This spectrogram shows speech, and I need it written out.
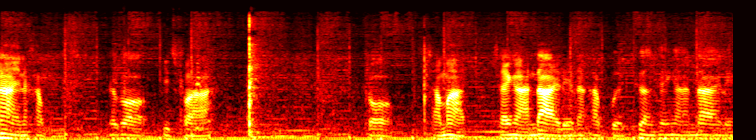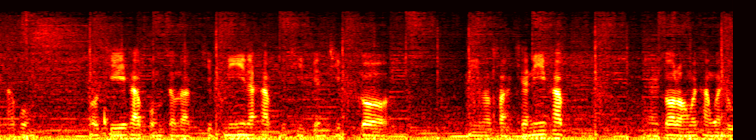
ง่ายๆนะครับ แล้วก็ปิดฝา ก็สามารถใช้งานได้เลยนะครับ เปิดเครื่องใช้งานได้เลยครับผมโอเคครับผมสำหรับคลิปนี้นะครับวิธีเปลี่ยนชิปก็มีมาฝากแค่นี้ครับยังไงก็ลองไปทำกันดู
